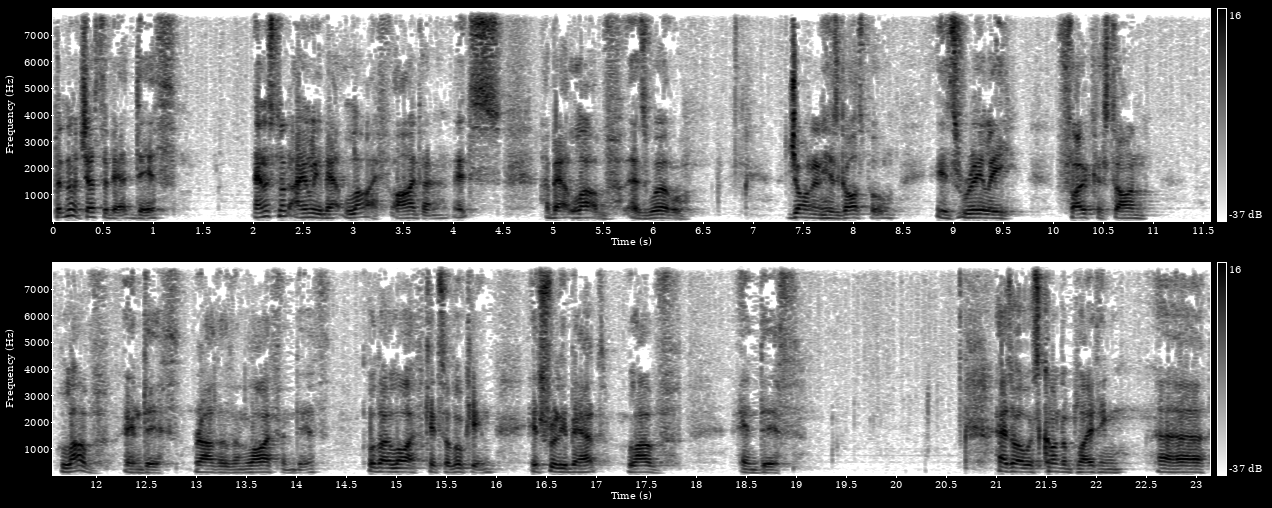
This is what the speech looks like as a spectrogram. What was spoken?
But not just about death, and it's not only about life either, it's about love as well. John in his gospel is really focused on love and death rather than life and death. Although life gets a look in, it's really about love and death. As I was contemplating uh,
